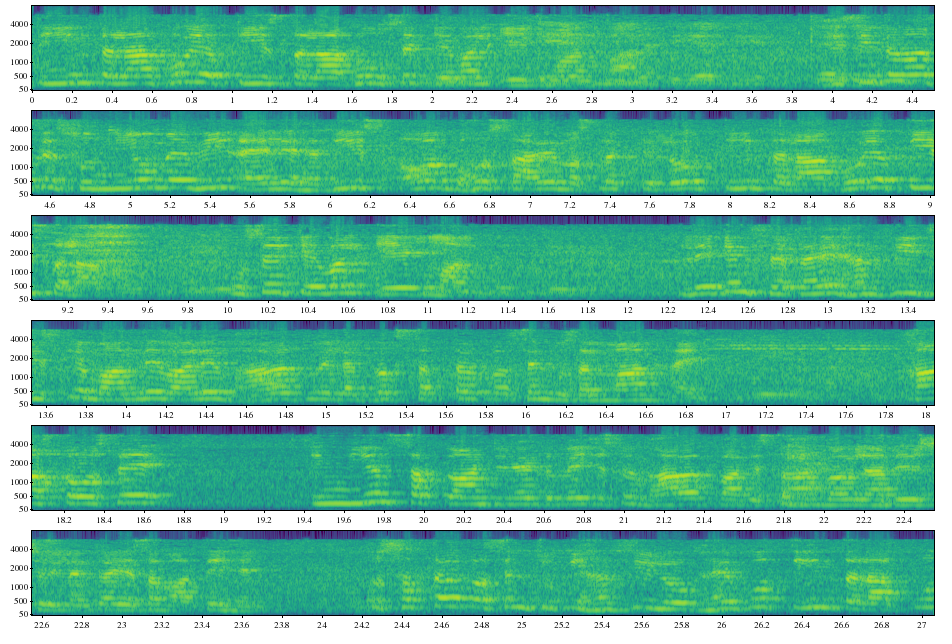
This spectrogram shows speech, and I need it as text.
तीन तलाक हो या तीस तलाक हो उसे केवल एक मानती है। इसी तरह से सुन्नियों में भी अहले हदीस और बहुत सारे मसलक के लोग तीन तलाक हो या तीस तलाक हो उसे केवल एक मानते हैं। लेकिन फ़िक़ हनफी, जिसके मानने वाले भारत में लगभग 70 परसेंट मुसलमान हैं, खासतौर से इंडियन सब कॉन्टिनेंट में, जिसमें भारत, पाकिस्तान, बांग्लादेश, श्रीलंका, ये सब आते हैं तो 70 परसेंट चूँकि हँसी लोग हैं, वो तीन तलाक को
